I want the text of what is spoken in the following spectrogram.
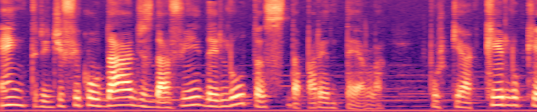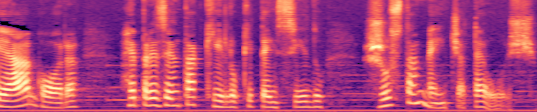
entre dificuldades da vida e lutas da parentela, porque aquilo que é agora representa aquilo que tem sido justamente até hoje.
